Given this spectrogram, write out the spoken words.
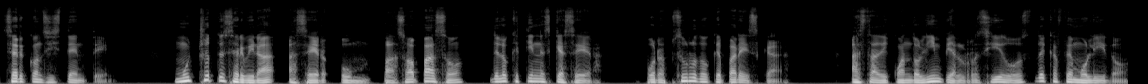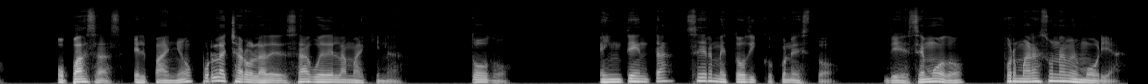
ser consistente. Mucho te servirá hacer un paso a paso de lo que tienes que hacer, por absurdo que parezca, hasta de cuando limpia los residuos de café molido, o pasas el paño por la charola de desagüe de la máquina. Todo. E intenta ser metódico con esto. De ese modo, formarás una memoria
